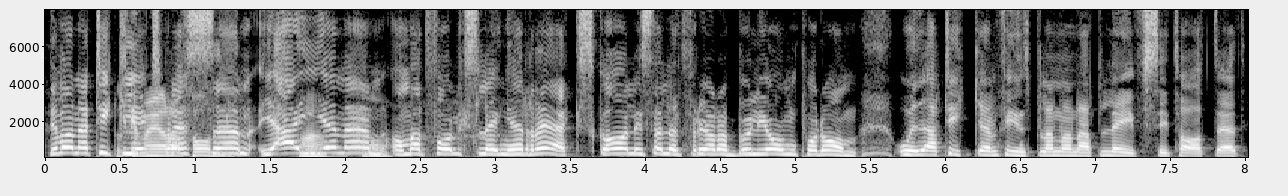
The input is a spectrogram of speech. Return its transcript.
Det var en artikel i Expressen, jajamän, Ah, ah. om att folk slänger räkskal istället för att göra buljong på dem. Och i artikeln finns bland annat Leif-citatet,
